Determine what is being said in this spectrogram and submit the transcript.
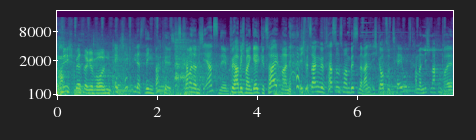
Oh Nicht besser geworden. Ey, check, wie das Ding wackelt. Das kann man doch nicht ernst nehmen. Dafür habe ich mein Geld gezahlt, Mann. Ich würde sagen, wir tasten uns mal ein bisschen ran. Ich glaube, so Tailwhips kann man nicht machen, weil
